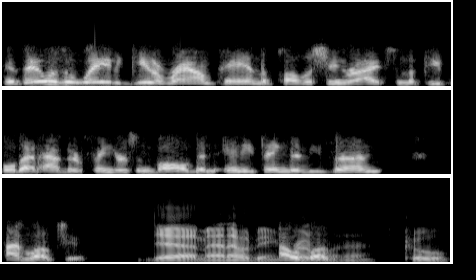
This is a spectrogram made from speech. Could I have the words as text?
If there was a way to get around paying the publishing rights and the people that have their fingers involved in anything that he's done, I'd love to. Yeah, man, that would be I would love yeah, cool.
